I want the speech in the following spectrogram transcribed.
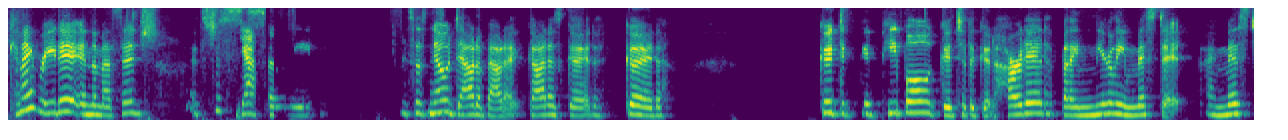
Can I read it in the message? It's just Yeah. so neat. It says, No doubt about it. God is good. Good. Good to good people, good to the good hearted, but I nearly missed it. I missed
